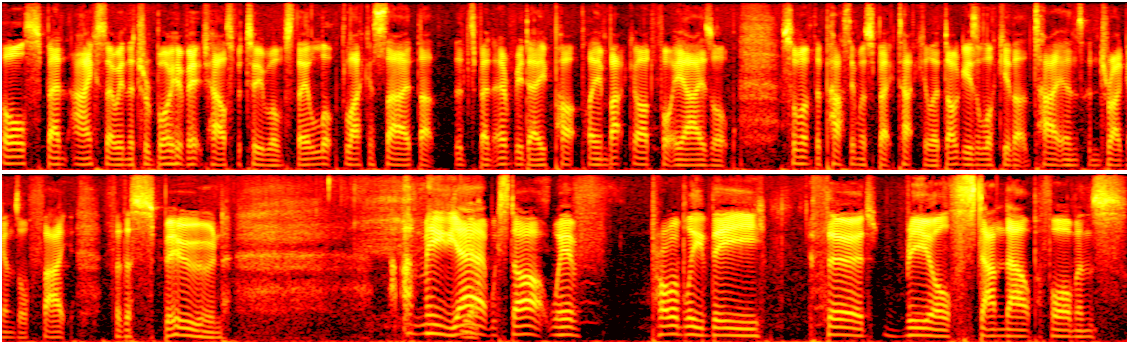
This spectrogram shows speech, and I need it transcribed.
all spent ISO in the Trbojevic house for two months. They looked like a side that had spent every day part playing backyard footy eyes up. Some of the passing was spectacular. Doggies are lucky that the Titans and Dragons will fight for the spoon. I mean, yeah, Yeah. we start with probably the third real standout performance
